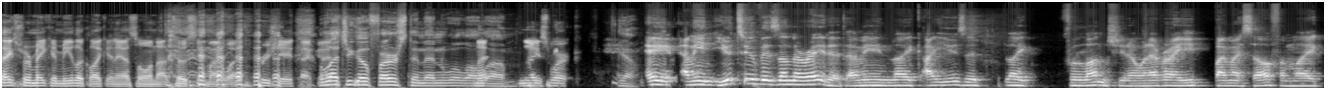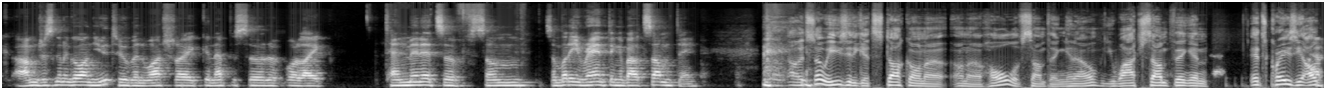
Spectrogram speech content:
thanks for making me look like an asshole and not toasting my wife. Appreciate that. Guys. We'll let you go first and then we'll all Ni- um, nice work. Yeah. Hey, I mean, YouTube is underrated. I mean, like I use it like for lunch. You know, whenever I eat by myself, I'm like, I'm just gonna go on YouTube and watch like an episode of or like ten minutes of some somebody ranting about something. Oh, it's so easy to get stuck on a on a hole of something. You know, you watch something and it's crazy. I'll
